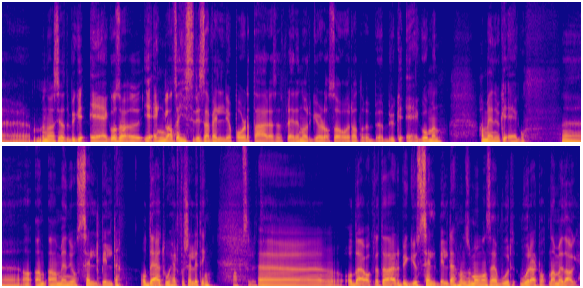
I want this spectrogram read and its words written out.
uh, men når jeg sier at det bygger ego, så eh, I England så hisser de seg veldig opp over dette her. Jeg har sett flere i Norge gjøre det også, over at de bruker ego, men han mener jo ikke ego. Eh, han, han mener jo selvbilde. Og det er jo to helt forskjellige ting. Absolutt. Uh, og det er jo akkurat det der, det bygger jo selvbilde, men så må man se hvor, hvor er Tottenham i dag.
